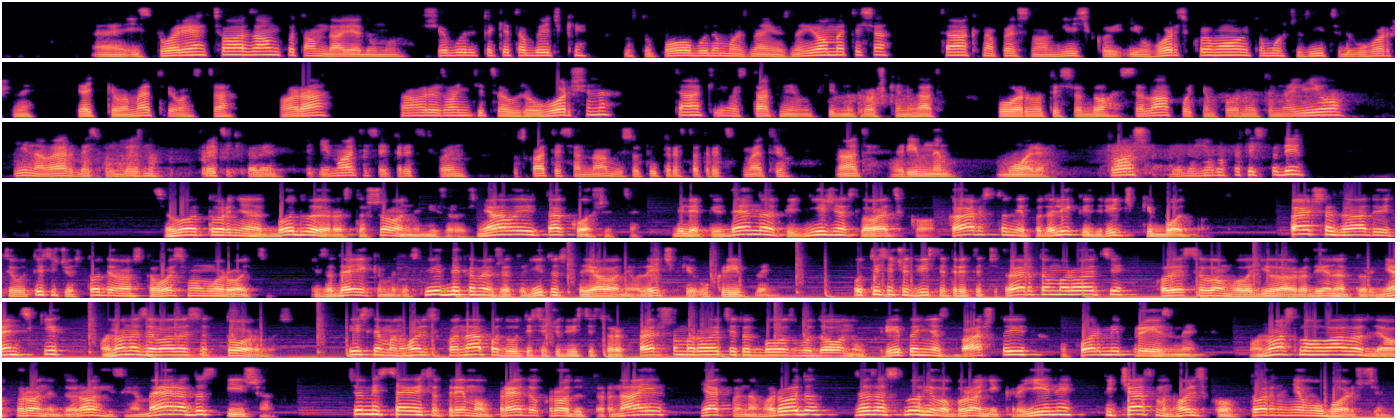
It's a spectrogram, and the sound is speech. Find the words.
е, історія цього замку. Там далі, я думаю, ще будуть такі таблички. Поступово будемо з нею знайомитися. Так, написано англійською і угорською мовою, тому що звідси до Угорщини 5 кілометрів. Ось ця гора на горизонті, це вже Угорщина. Так, і ось так необхідно трошки назад повернутися до села, потім повернути наліво і наверх десь приблизно 30 хвилин підніматися і 30 хвилин спускатися на висоту 330 метрів над рівнем моря. Тож, будемо рухатись туди. Село Турня над Бодвою розташоване між Рожнявою та Кошице, біля південного підніжжя Словацького карсту неподалік від річки Бодва. Перше згадується у 1198 році, і за деякими дослідниками вже тоді тут стояло невеличке укріплення. У 1234 році, коли селом володіла родина Турнянських, воно називалося Торнус. Після монгольського нападу у 1241 році тут було збудовано укріплення з баштою у формі призми. Воно слугувало для охорони дороги з Гемера до Спіша. Цю місцевість отримав предок роду Торнаїв як винагороду за заслуги в обороні країни під час монгольського вторгнення в Угорщину.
